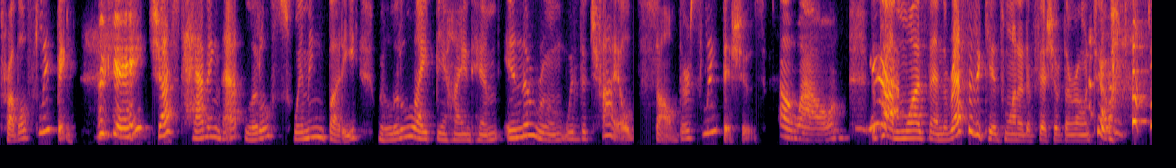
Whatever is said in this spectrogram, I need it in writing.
trouble sleeping. Okay. Just having that little swimming buddy with a little light behind him in the room with the child solved their sleep issues. Oh, wow. The Yeah. problem was then the rest of the kids wanted a fish of their own too.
